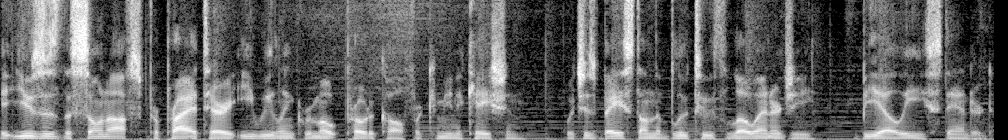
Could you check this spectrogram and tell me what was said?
It uses the Sonoff's proprietary eWeLink remote protocol for communication, which is based on the Bluetooth Low Energy BLE standard.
